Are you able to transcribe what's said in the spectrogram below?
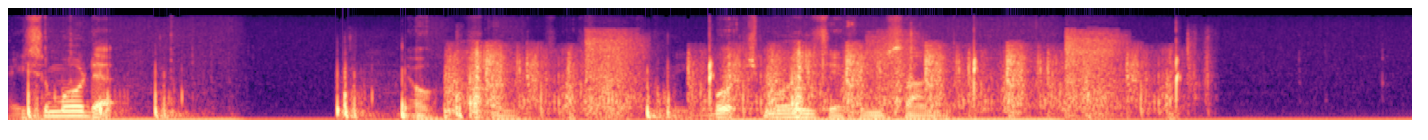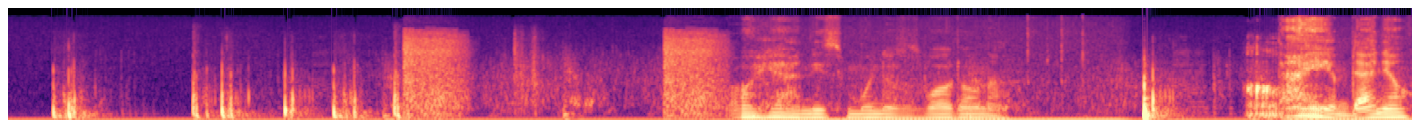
Are you some more depth? No. It'll be much more easier from sand. Oh, yeah, I need some windows as well, don't I? Damn, Daniel.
